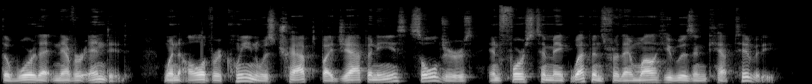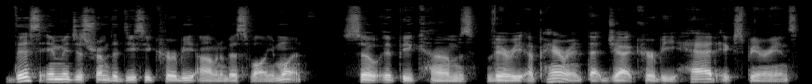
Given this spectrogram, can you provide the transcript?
The War That Never Ended, when Oliver Queen was trapped by Japanese soldiers and forced to make weapons for them while he was in captivity. This image is from the DC Kirby Omnibus Volume 1. So it becomes very apparent that Jack Kirby had experience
